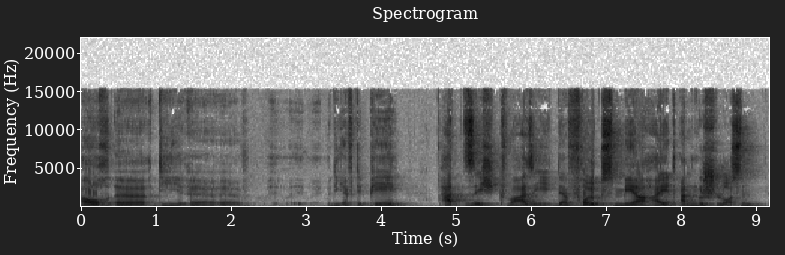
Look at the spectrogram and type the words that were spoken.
Auch äh, die äh, äh die FDP hat sich quasi der Volksmehrheit angeschlossen,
